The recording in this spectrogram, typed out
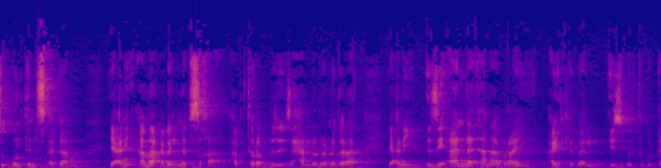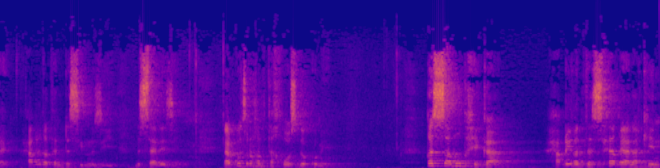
ስጉምቲ ንጸጋም ያዕኒ ኣማዕብል ነብስኻ ኣብቲ ረቢ ዝሓለሎ ነገራት ያዕኒ እዚኣ እንዳ እታ ናብራይ ኣይትበል እዩ ዝብል እቲ ጉዳይ ሓቂቐተን ደስ ኢሉኒ እዚ ምሳሌ እዚ ናብ ቁጽሪ ክልተ ክወስደኩም እየ ቅሳ ሙድሒካ ሓቂቐ እንተስሕቕ እያ ላኪን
